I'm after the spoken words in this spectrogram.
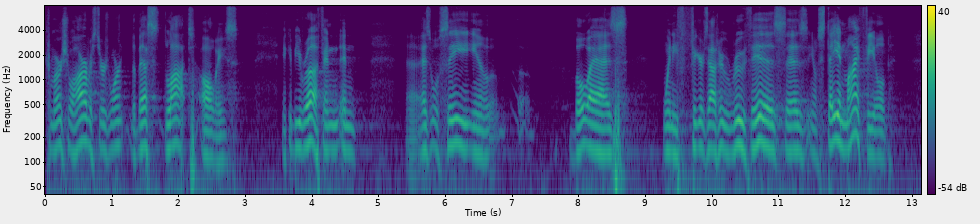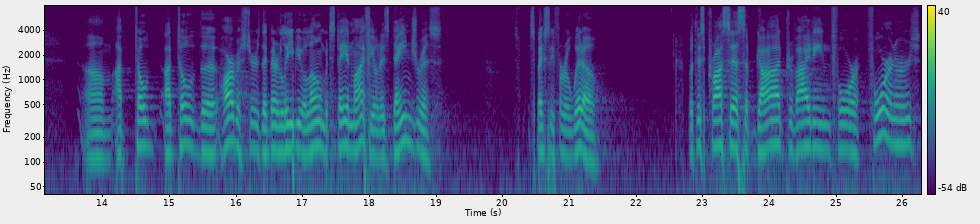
commercial harvesters weren't the best lot always. It could be rough. And, and uh, as we'll see, you know, Boaz, when he figures out who Ruth is, says, you know, stay in my field. Um, I've, told, I've told the harvesters they better leave you alone, but stay in my field. It's dangerous, especially for a widow. But this process of God providing for foreigners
